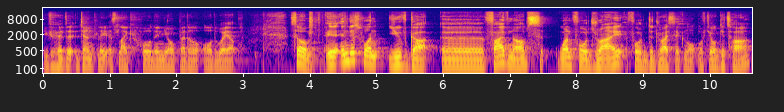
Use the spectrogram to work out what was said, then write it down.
if you hit it gently, it's like holding your pedal all the way up. So in this one, you've got uh, five knobs, one for dry, for the dry signal of your guitar,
